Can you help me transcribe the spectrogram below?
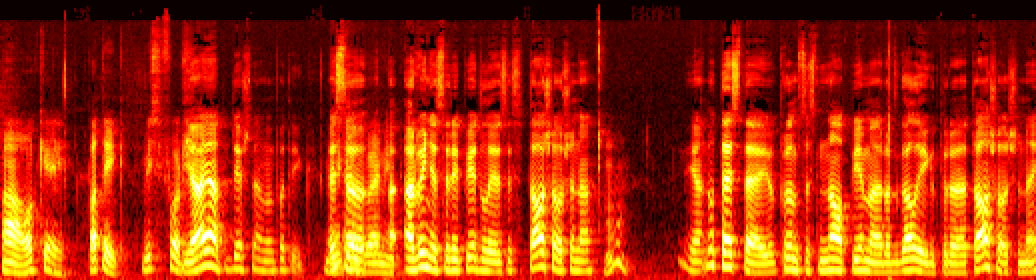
ah, ok. Patīk. Visi forši. Jā, jā, tieši tā man patīk. Es uh, ar viņas arī piedalījos tālšaušanā. Mm. Jā, nu testēju. Protams, tas nav piemērots galīgi tur tālšaušanai.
